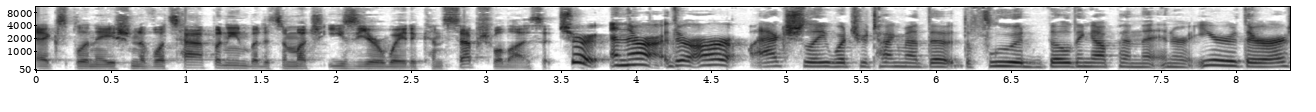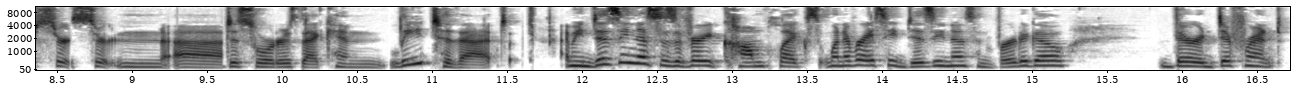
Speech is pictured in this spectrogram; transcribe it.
explanation of what's happening, but it's a much easier way to conceptualize it. Sure, and there are there are actually what you're talking about the the fluid building up in the inner ear. There are cer- certain uh, disorders that can lead to that. I mean, dizziness is a very complex. Whenever I say dizziness and vertigo, there are different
